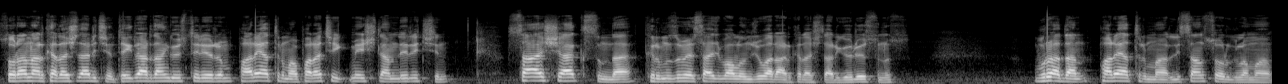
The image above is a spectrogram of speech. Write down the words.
Soran arkadaşlar için tekrardan gösteriyorum. Para yatırma, para çekme işlemleri için sağ aşağı kısımda kırmızı mesaj baloncu var arkadaşlar görüyorsunuz. Buradan para yatırma, lisans sorgulama,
